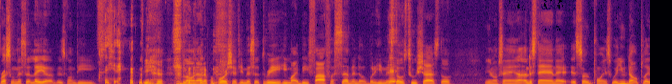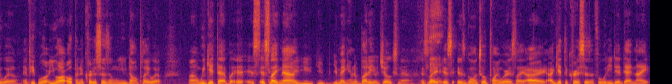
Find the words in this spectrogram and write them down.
Russell miss a layup, it's going to be yeah. blown out of proportion. If he miss a three, he might be five for seven though. But he missed Yeah. those two shots though. You know what I'm saying? I understand that at certain points where you don't play well, and people are you are open to criticism when you don't play well. Uh, we get that, but it, it's it's like now you you you're making him the butt of your jokes now. It's like Yeah. it's it's going to a point where it's like, all right, I get the criticism for what he did that night,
